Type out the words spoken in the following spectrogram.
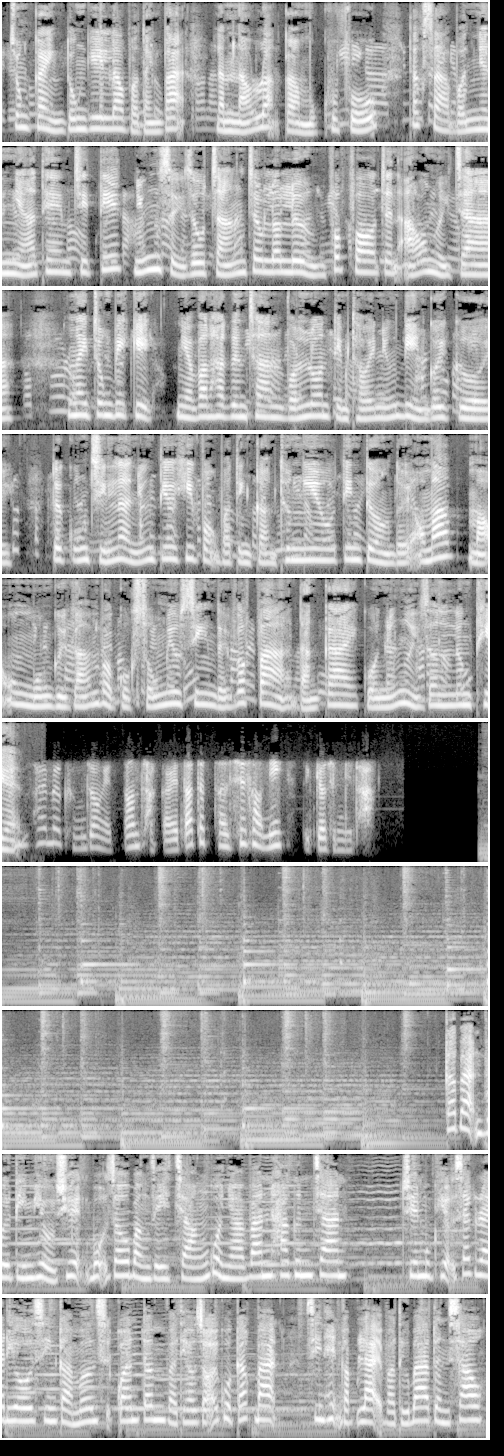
Trong cảnh Đông Ghi lao vào đánh bạn, làm náo loạn cả một khu phố, tác giả vẫn nhân nhá thêm chi tiết những sợi dâu trắng treo lơ lửng phấp phơ trên áo người cha. Ngay trong bi kịch, nhà văn Hagen Chan vẫn luôn tìm thấy những điểm gây cười. Đây cũng chính là những tia hy vọng và tình cảm thương yêu, tin tưởng tới ấm áp mà ông muốn gửi gắm vào cuộc sống mưu sinh đầy vất vả, đáng cay của những người dân lương thiện. 삶을 긍정했던 작가의 따뜻한 시선이 느껴집니다. Các bạn vừa tìm hiểu chuyện Bộ dâu bằng giấy trắng của nhà văn Hagen Chan. Chuyên mục Hiệu sách Radio xin cảm ơn sự quan tâm và theo dõi của các bạn. Xin hẹn gặp lại vào thứ ba tuần sau.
